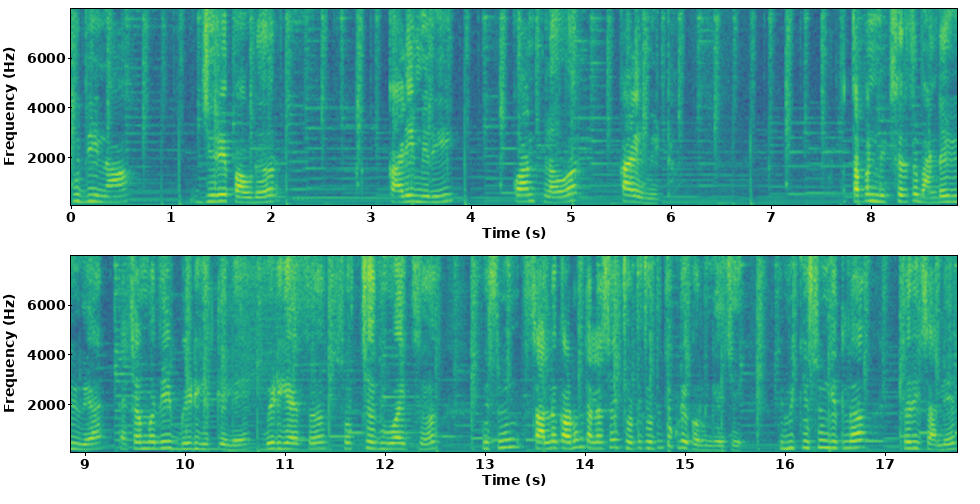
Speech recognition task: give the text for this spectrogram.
पुदिना जिरे पावडर काळी मिरी कॉर्नफ्लॉवर काळे मीठ. आता आपण मिक्सरचं भांडं घेऊया. त्याच्यामध्ये बीड घेतलेलं आहे. बीड घ्यायचं स्वच्छ धुवायचं. पुसून सालं काढून त्याला असं छोटे छोटे तुकडे करून घ्यायचे. तुम्ही किसून घेतलं तरी चालेल.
